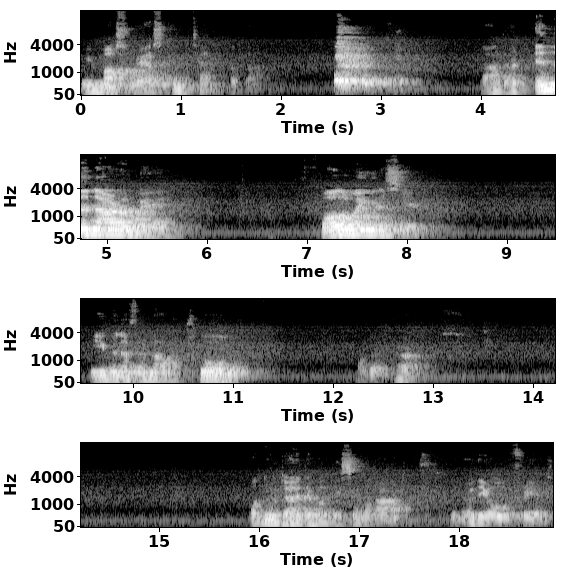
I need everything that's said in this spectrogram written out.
we must rest content with that. That they're in the narrow way, following the Savior, even if they're not a clone of their parents. But no doubt there will be similarities. You know the old phrase,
